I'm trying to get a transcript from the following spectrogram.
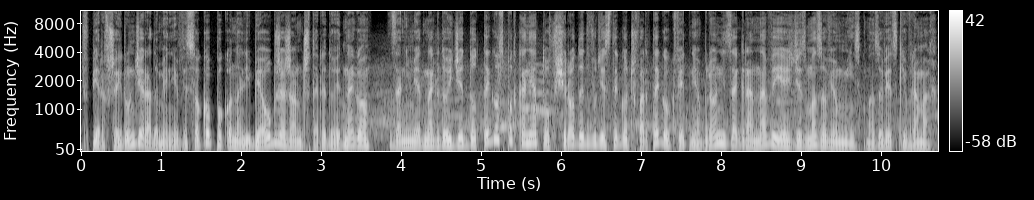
W pierwszej rundzie Radomianie wysoko pokonali Białobrzeżan 4 do 1. Zanim jednak dojdzie do tego spotkania, to w środę 24 kwietnia Broń zagra na wyjeździe z Mazowią Mińsk Mazowiecki w ramach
